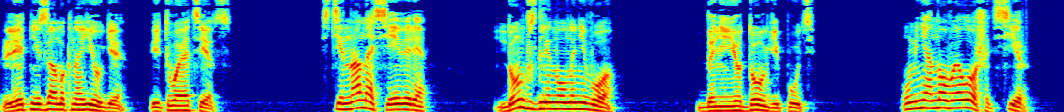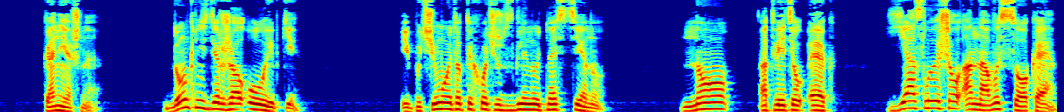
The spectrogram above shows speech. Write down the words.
«Летний замок на юге. И твой отец». «Стена на севере». Донг взглянул на него. «До нее долгий путь». «У меня новая лошадь, Сир». «Конечно». Донг не сдержал улыбки. «И почему это ты хочешь взглянуть на стену?» «Но...» — ответил Эк. Я слышал, она высокая.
